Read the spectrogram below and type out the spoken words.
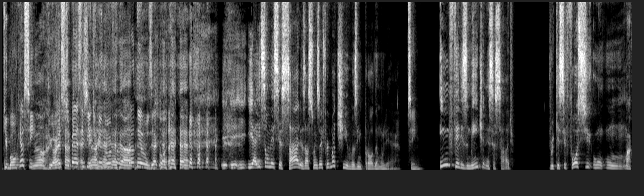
Que bom que é assim. Não. Pior se tivesse 20 minutos. Meu Deus, e agora? e, e- e aí são necessárias ações afirmativas em prol da mulher. Sim. Infelizmente é necessário. Porque se fosse um- uma,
